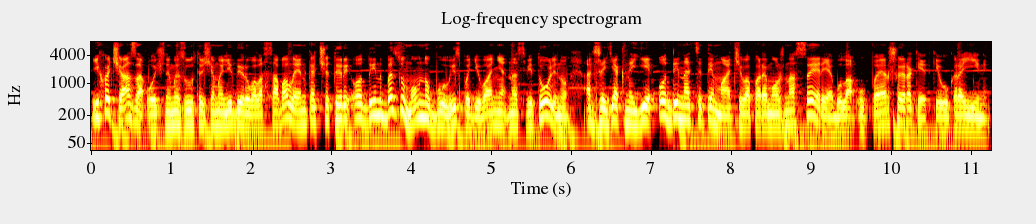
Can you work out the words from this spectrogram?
І хоча за очними зустрічами лідирувала Сабаленка 4-1, безумовно були сподівання на Світоліну, адже як не є 11-матчева переможна серія була у першої ракетки України.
